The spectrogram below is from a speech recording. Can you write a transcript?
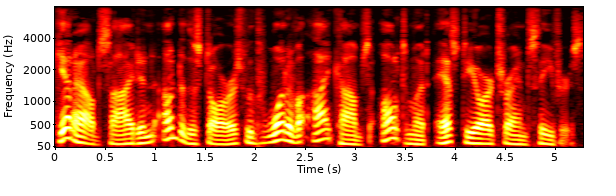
Get outside and under the stars with one of ICOM's ultimate SDR transceivers.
